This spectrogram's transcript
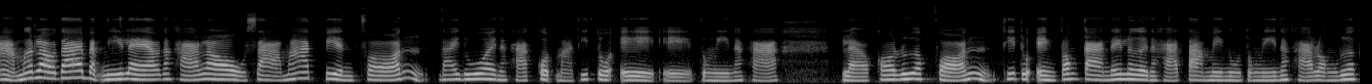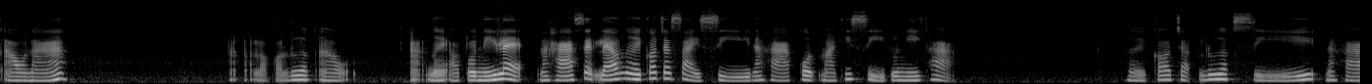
อ่าเมื่อเราได้แบบนี้แล้วนะคะ เราสามารถเปลี่ยนฟอนต์ได้ด้วยนะคะ กดมาที่ตัว A A ตรงนี้นะคะ แล้วก็เลือกฟอนต์ที่ตัวเองต้องการได้เลยนะคะ ตามเมนูตรงนี้นะคะ ลองเลือกเอานะเราก็เลือกเอาอเนยเอาตัวนี้แหละนะคะ เสร็จแล้วเนยก็จะใส่สีนะคะ กดมาที่สีตัวนี้ค่ะเนยก็จะเลือกสีนะคะ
